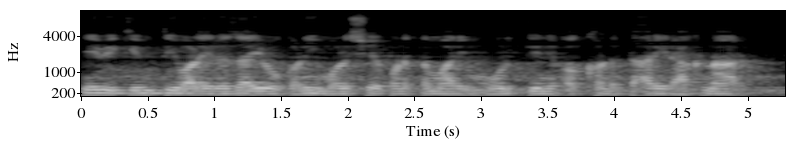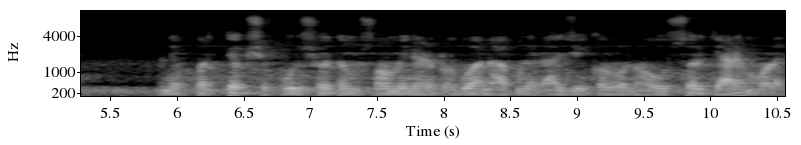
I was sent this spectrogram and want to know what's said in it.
તેવી કિંમતીવાળી રજાઈઓ ઘણી મળશે, પણ તમારી મૂર્તિને અખંડ ધારી રાખનાર અને પ્રત્યક્ષ પુરુષોત્તમ સ્વામિનારાયણ ભગવાન આપને રાજી કરવાનો અવસર ક્યારે મળે?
